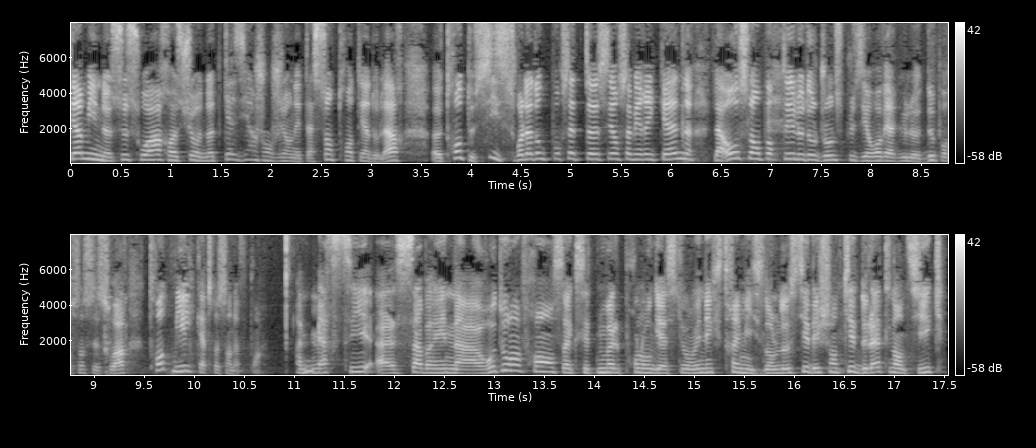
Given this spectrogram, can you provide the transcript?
termine ce soir sur une note quasi inchangée. On est à 131 dollars 36. Voilà donc pour cette euh, séance américaine. La hausse l'a emporté. Le Dow Jones plus 0,2% ce soir. 30 409 points. Merci à Sabrina. Retour en France avec cette nouvelle prolongation une extrémiste dans le dossier des chantiers de l'Atlantique.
